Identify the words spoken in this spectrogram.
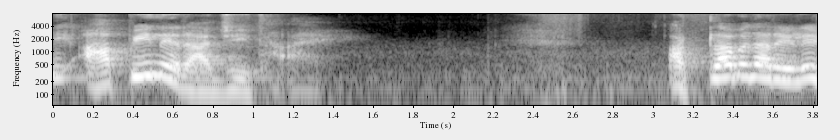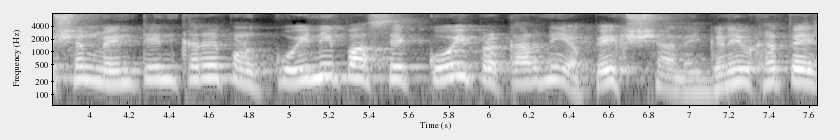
એ આપીને રાજી થાય. આટલા બધા રિલેશન મેન્ટેન કરે, પણ કોઈની પાસે કોઈ પ્રકારની અપેક્ષા નહીં. ઘણી વખતે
